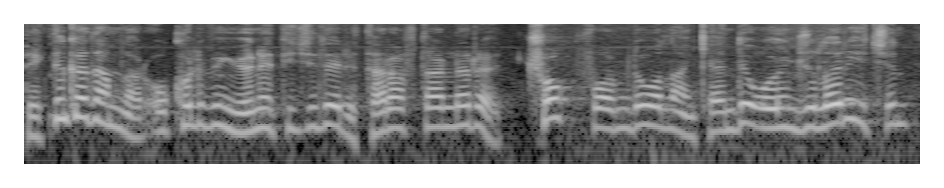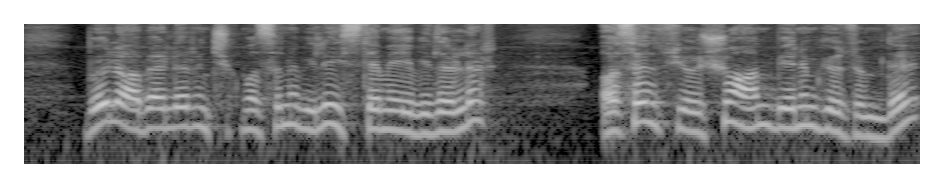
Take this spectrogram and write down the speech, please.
teknik adamlar, o kulübün yöneticileri, taraftarları çok formda olan kendi oyuncuları için böyle haberlerin çıkmasını bile istemeyebilirler. Asensio şu an benim gözümde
